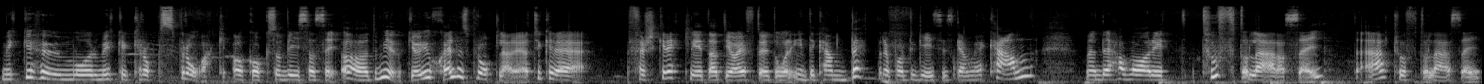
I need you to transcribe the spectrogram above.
mycket humor, mycket kroppsspråk och också visa sig ödmjuk. Jag är ju själv språklärare. Jag tycker det är förskräckligt att jag efter ett år inte kan bättre portugisiska än vad jag kan. Men det har varit tufft att lära sig. Det är tufft att lära sig.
